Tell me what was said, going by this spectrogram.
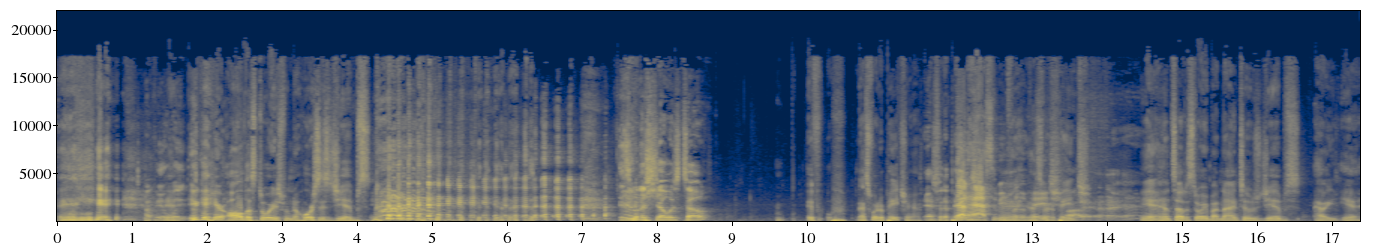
I can't Yeah. wait. you can hear all the stories from the horse's jibs. Is he going to show his toe? If that's for the Patreon. That's for the page. That has to be Yeah, for the that's page. for the page. Yeah, he'll tell the story about Nine Toes Jibs. How he, yeah.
